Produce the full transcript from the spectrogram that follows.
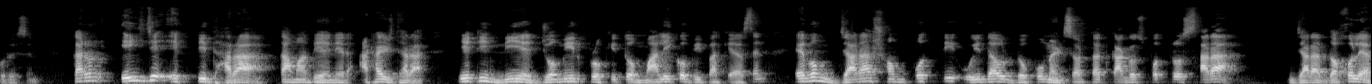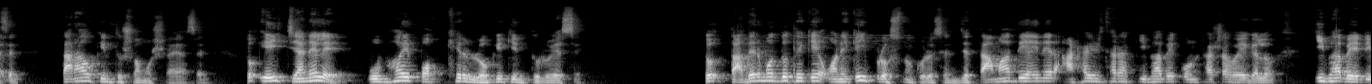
করেছেন। কারণ এই যে একটি ধারা তামাদি আইনের আঠাইশ ধারা এটি নিয়ে জমির প্রকৃত মালিকও বিপাকে আছেন এবং যারা সম্পত্তি উইদাউট ডকুমেন্টস অর্থাৎ কাগজপত্র ছাড়া যারা দখলে আছেন, তারাও কিন্তু সমস্যায় আছেন। তো এই চ্যানেলে উভয় পক্ষের লোকই কিন্তু রয়েছে। তো তাদের মধ্য থেকে অনেকেই প্রশ্ন করেছেন যে তামাদি আইনের আঠাইশ ধারা কীভাবে কোণঠাসা হয়ে গেল, কীভাবে এটি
